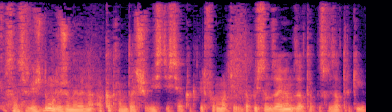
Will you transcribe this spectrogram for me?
Александр Сергеевич, думали же, наверное, а как нам дальше вести себя, как перформатировать? Допустим, займем завтра, послезавтра Киев.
